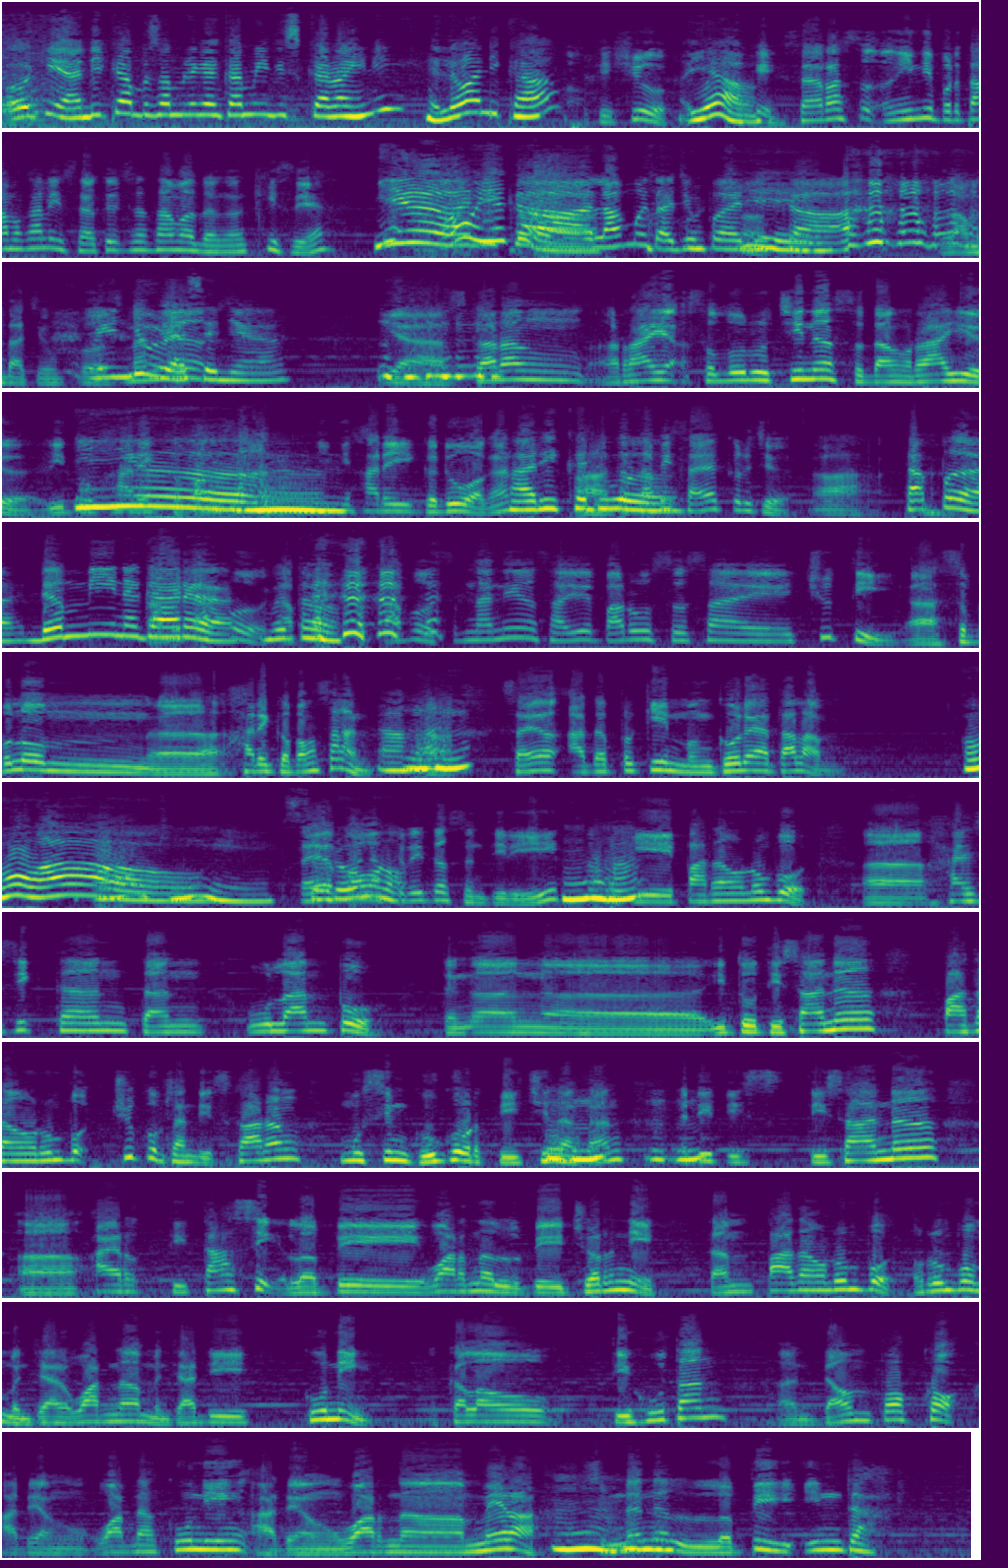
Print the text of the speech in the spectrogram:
Okey, Andika bersama dengan kami di sekarang ini. Hello Andika. Okey, sure. Ya. Okey, saya rasa ini pertama kali saya kerja sama dengan Kiss ya. Ya, oh, ya Andika. ke? Lama tak jumpa. Andika. Lama tak jumpa. Rindu Sebenarnya, rasanya. Ya, sekarang rakyat seluruh China sedang raya. Itu hari kebangsaan. Ini hari kedua kan? Hari kedua. Ah, tetapi saya kerja. Ah. Tak apa, demi Tapi negara. tak apa, Betul. Tak apa, tak apa. Sebenarnya saya baru selesai cuti ah, sebelum ah, hari kebangsaan. Aha. Ah, saya ada pergi Mongolia dalam. Oh, wow. Okey. Saya bawa Seronok. kereta sendiri Mhm. pergi padang rumput, uh, Haziqtan dan Ulampu dengan uh, itu di sana padang rumput cukup cantik. Sekarang musim gugur di China Mhm, kan, mhm. jadi di, di sana uh, air di tasik lebih warna lebih jernih dan padang rumput rumput menjadi warna menjadi kuning. Kalau di hutan uh, daun pokok ada yang warna kuning, ada yang warna merah. Mhm, Sebenarnya lebih indah,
